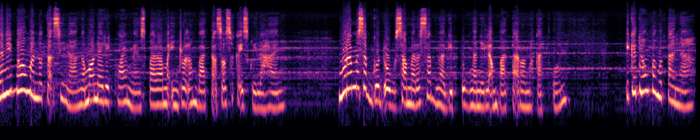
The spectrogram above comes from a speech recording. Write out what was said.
Nanibaw man nuta sila nga mao na requirements para ma-enroll ang bata sa usa ka eskwelahan. Mura masabgod og sa marasab nga gipugna nila ang bata aron makat-on. Ikaduhang pangutana,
